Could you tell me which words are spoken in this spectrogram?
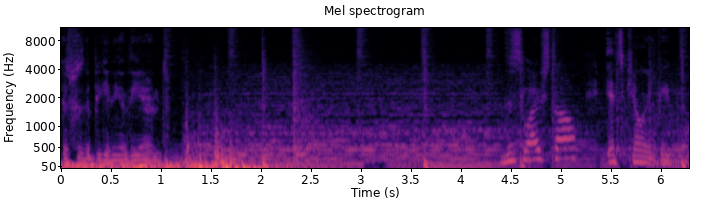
This was the beginning of the end. This lifestyle, it's killing people.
